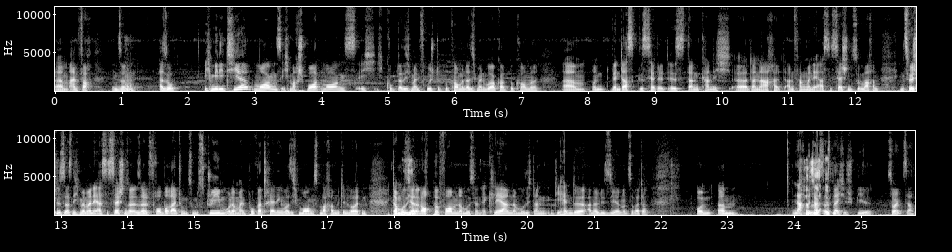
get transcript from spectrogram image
Ähm, einfach in so ein, also ich meditiere morgens, ich mache Sport morgens, ich, ich gucke, dass ich mein Frühstück bekomme, dass ich mein Workout bekomme. Ähm, und wenn das gesettelt ist, dann kann ich äh, danach halt anfangen, meine erste Session zu machen. Inzwischen ist das nicht mehr meine erste Session, sondern es ist halt Vorbereitung zum Stream oder mein Pokertraining, was ich morgens mache mit den Leuten. Da muss ich ja dann auch performen, da muss ich dann erklären, da muss ich dann die Hände analysieren und so weiter. Und ähm, Nachmittags das gleiche Spiel. Sorry, sag.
